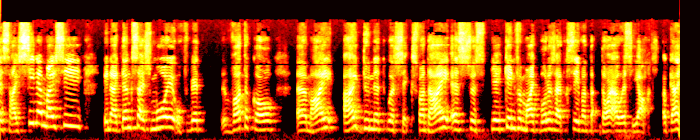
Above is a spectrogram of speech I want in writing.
is hy sien 'n meisie en hy dink sy's mooi of weet wat ook al, ehm um, hy hy doen dit oor seks want hy is soos jy ken vir Mike Bolles hy het gesê want daai ou is jags, okay?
